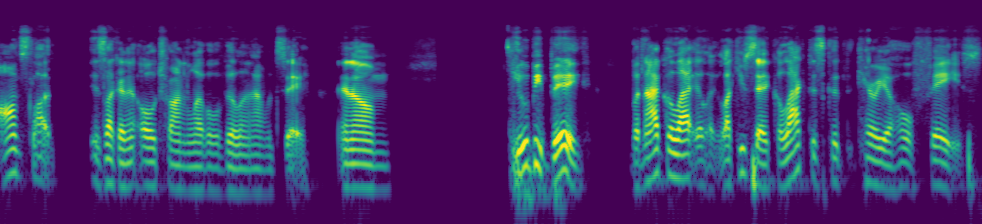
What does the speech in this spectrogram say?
Onslaught is like an Ultron level villain, I would say, and um, he would be big, but not Galactus. Like, like you said, Galactus could carry a whole phase.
